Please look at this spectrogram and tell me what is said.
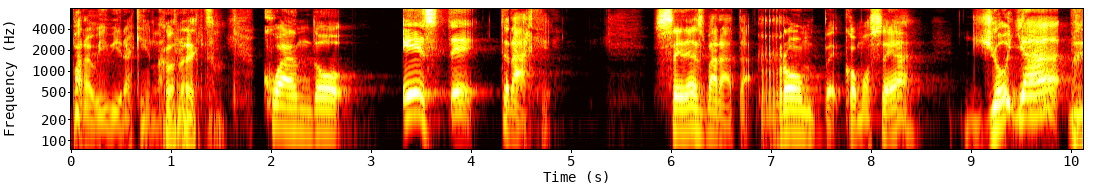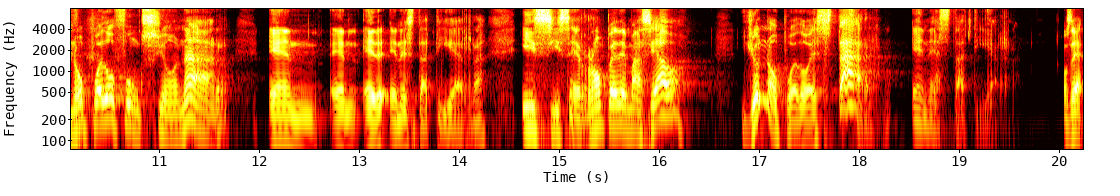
para vivir aquí en la Tierra. Correcto. Cuando este traje se desbarata, rompe, como sea, yo ya no puedo funcionar en, en- en- en esta tierra. Y si se rompe demasiado, yo no puedo estar en esta tierra. O sea,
